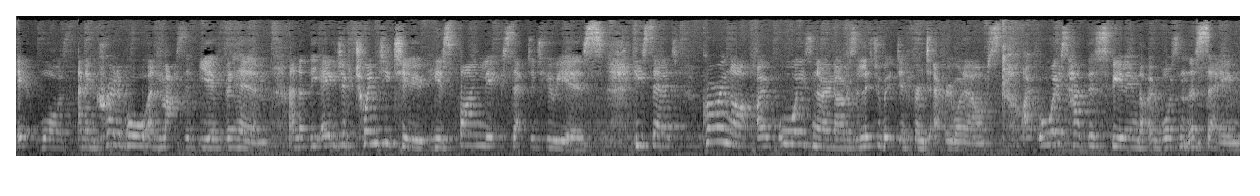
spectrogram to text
it was an incredible and massive year for him, and at the age of 22 he has finally accepted who he is. He said, Growing up, I've always known I was a little bit different to everyone else. I always had this feeling that I wasn't the same.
